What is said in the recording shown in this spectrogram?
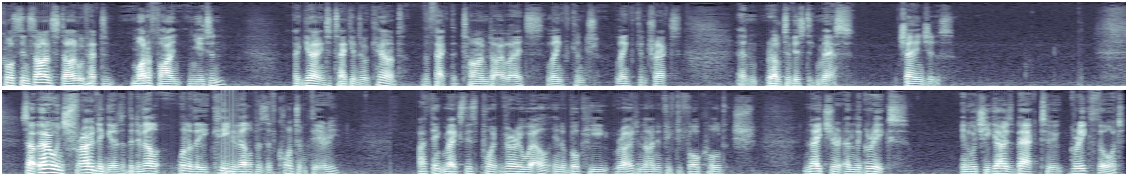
Of course, since Einstein, we've had to modify Newton again to take into account the fact that time dilates, length, length contracts, and relativistic mass changes. So Erwin Schrödinger, develop, one of the key developers of quantum theory, I think makes this point very well in a book he wrote in 1954 called Nature and the Greeks, in which he goes back to Greek thought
